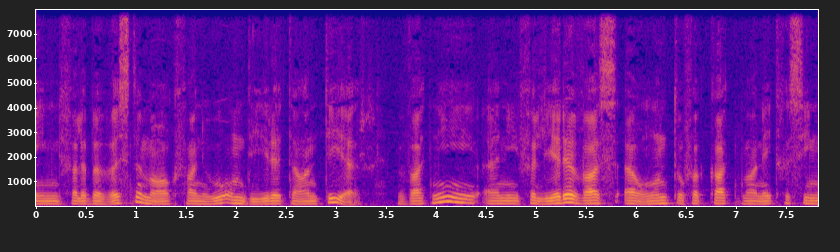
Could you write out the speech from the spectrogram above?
en hulle bewus te maak van hoe om diere te hanteer wat nie in die verlede was 'n hond of 'n kat maar net gesien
